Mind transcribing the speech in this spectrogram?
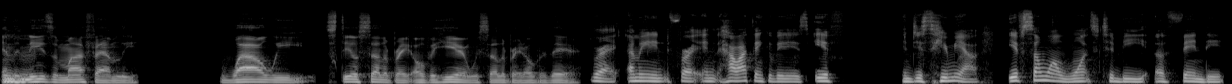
and Mhm. the needs of my family while we still celebrate over here and we celebrate over there. Right. I mean, for and how I think of it is if and just hear me out. If someone wants to be offended,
